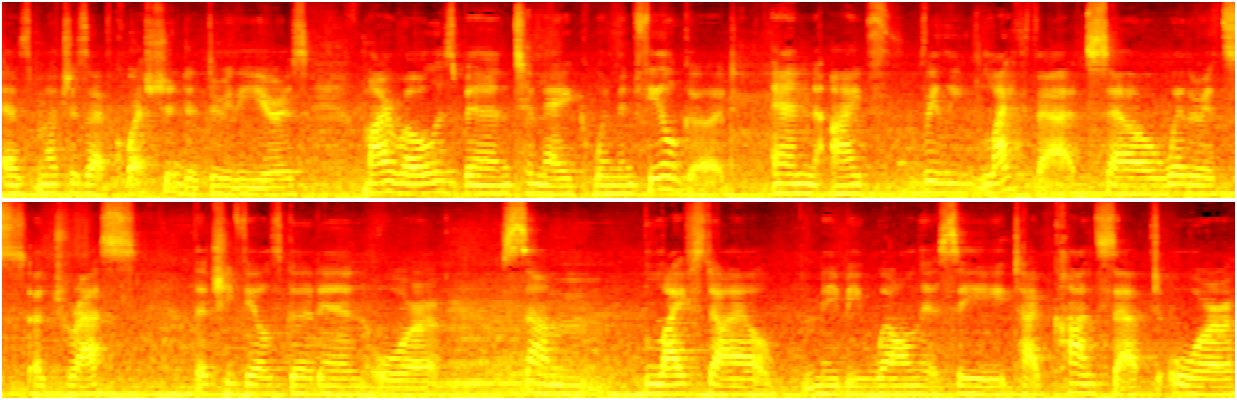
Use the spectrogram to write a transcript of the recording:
as much as I've questioned it through the years, my role has been to make women feel good. And I really like that. So whether it's a dress that she feels good in or some lifestyle, maybe wellnessy type concept, or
